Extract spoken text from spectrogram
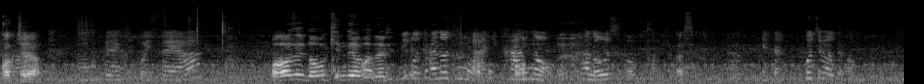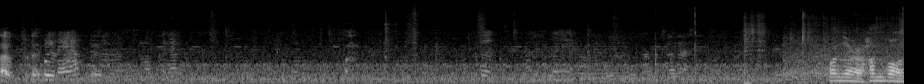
꽉 쪄요? 그냥 긁고 있어요. 어, 선생님 너무 긴데요, 바늘. 이거 다 넣는 거 아니? 다 넣어. 다 넣을 수가 없어. 알았어요. 괜찮아. 포즈만 들어. 아, 그래. 볼래요? 네. 아, 그럼 그냥. 끝. 헌혈 한 번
